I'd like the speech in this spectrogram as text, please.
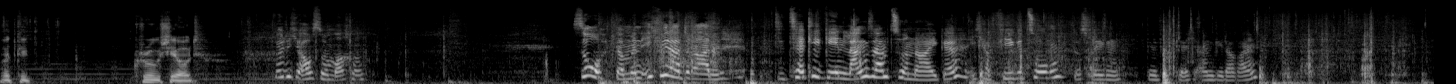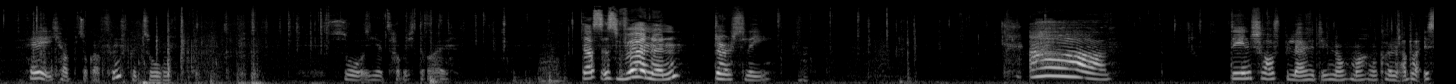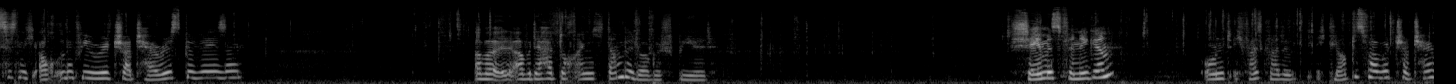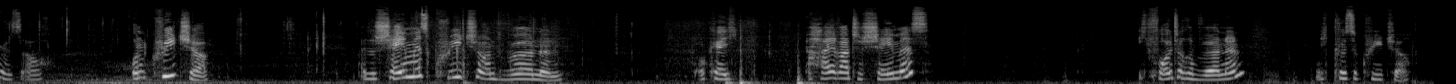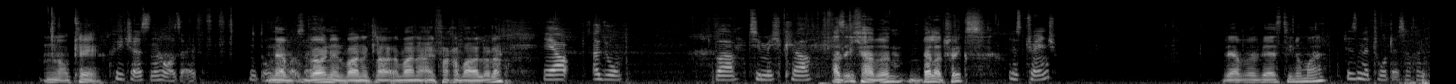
wird gecruciate. Würde ich auch so machen. So, dann bin ich wieder dran. Die Zettel gehen langsam zur Neige. Ich habe vier gezogen, deswegen werfe ich gleich einen wieder rein. Hey, ich habe sogar fünf gezogen. So, jetzt habe ich drei. Das ist Vernon Dursley. Ah, den Schauspieler hätte ich noch machen können. Aber ist es nicht auch irgendwie Richard Harris gewesen? Aber, aber der hat doch eigentlich Dumbledore gespielt. Seamus Finnegan. Und ich weiß gerade, ich glaube, das war Richard Harris auch. Und Creature. Also Seamus, Creature und Vernon. Okay, ich heirate Seamus. Ich foltere Vernon. Und ich küsse Creature. Okay. Creature ist ein Hauself. Ein Hauself. Vernon war eine, klar, war eine einfache Wahl, oder? Ja, also war ziemlich klar. Also ich habe Bellatrix. Lestrange, Wer, wer ist die nochmal? das ist eine Todesserin.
